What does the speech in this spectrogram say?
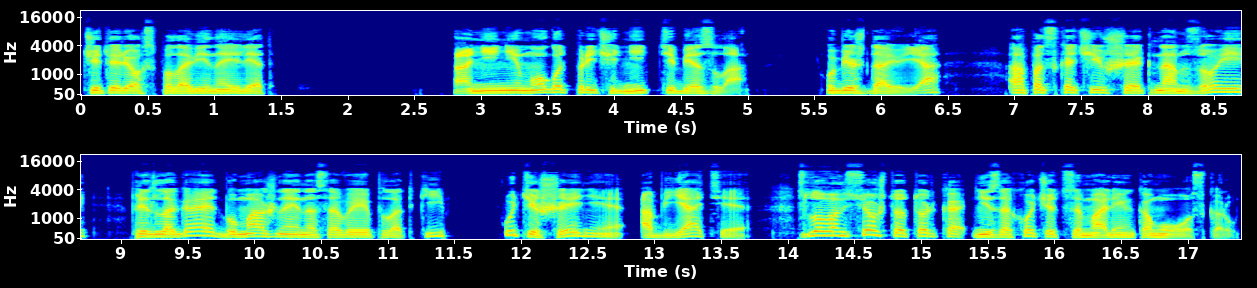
четырех с половиной лет. Они не могут причинить тебе зла, убеждаю я, а подскочившая к нам Зои предлагает бумажные носовые платки, утешение, объятия, словом, все, что только не захочется маленькому Оскару.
